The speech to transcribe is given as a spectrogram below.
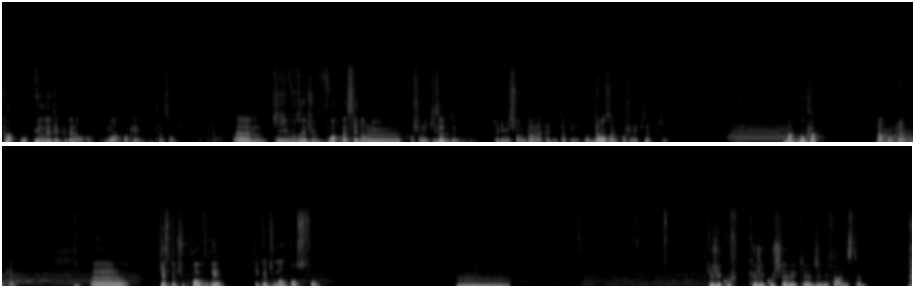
Toi. Ou une de tes plus belles rencontres Moi Ok, intéressant. Euh, qui voudrais-tu voir passer dans le prochain épisode de, l'émission Dans la tête top Ou dans un prochain épisode plutôt Margot Klein Margot Klein, ok. Euh, qu'est-ce que tu crois vrai et que tout le monde pense faux? Hmm que j'ai couché avec euh, Jennifer Aniston.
